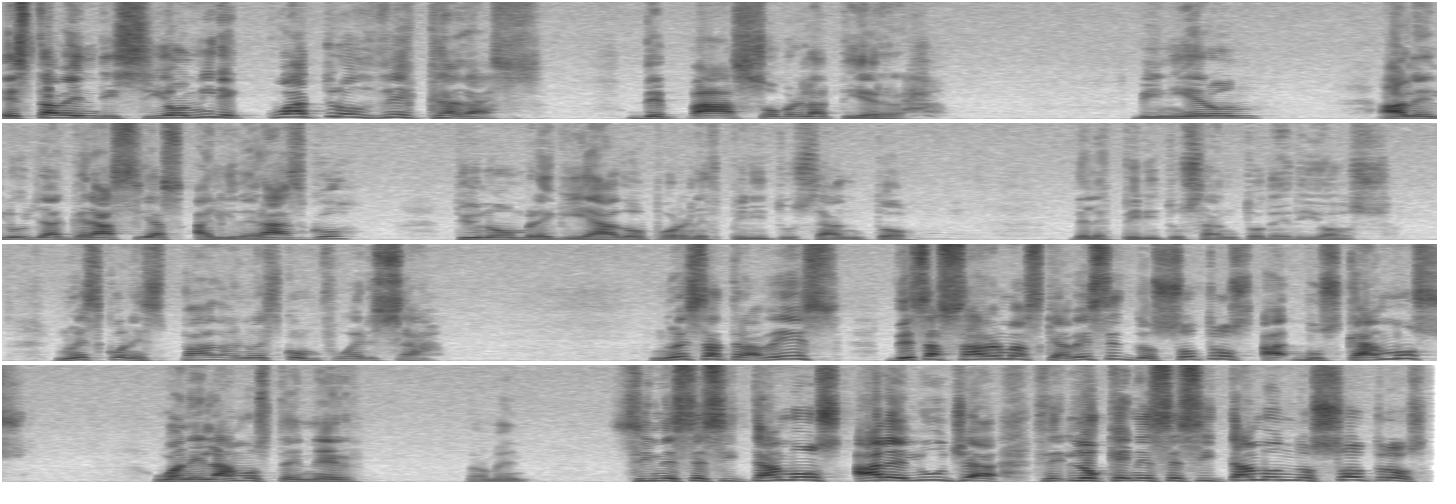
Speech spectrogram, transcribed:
esta bendición, mire, cuatro décadas de paz sobre la tierra, vinieron Aleluya, gracias al liderazgo de un hombre guiado por el Espíritu Santo, del Espíritu Santo de Dios. No es con espada, no es con fuerza. No es a través de esas armas que a veces nosotros ah, buscamos o anhelamos tener. Amén. Si necesitamos, aleluya, lo que necesitamos nosotros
